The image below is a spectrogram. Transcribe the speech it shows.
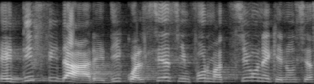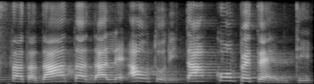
e diffidare di qualsiasi informazione che non sia stata data dalle autorità competenti.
